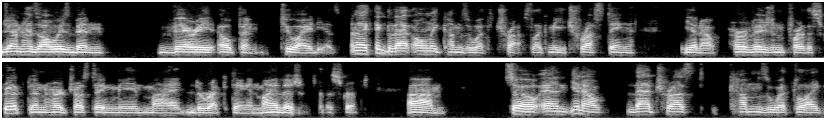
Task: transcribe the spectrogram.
jen has always been very open to ideas. And i think that only comes with trust like me trusting you know her vision for the script and her trusting me in my directing and my vision for the script. Um so and you know that trust comes with like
